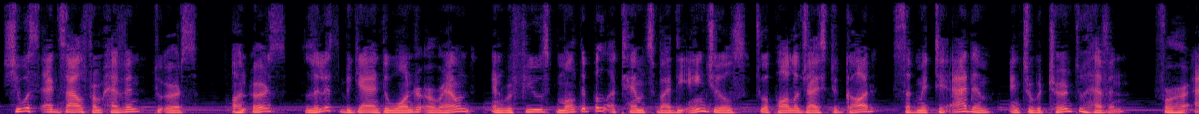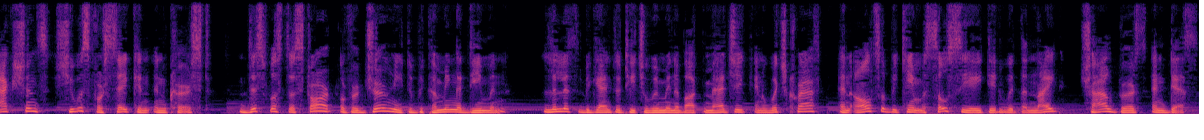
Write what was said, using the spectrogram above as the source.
she was exiled from heaven to earth. On earth, Lilith began to wander around and refused multiple attempts by the angels to apologize to God, submit to Adam, and to return to heaven. For her actions, she was forsaken and cursed. This was the start of her journey to becoming a demon. Lilith began to teach women about magic and witchcraft and also became associated with the night, childbirth, and death.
